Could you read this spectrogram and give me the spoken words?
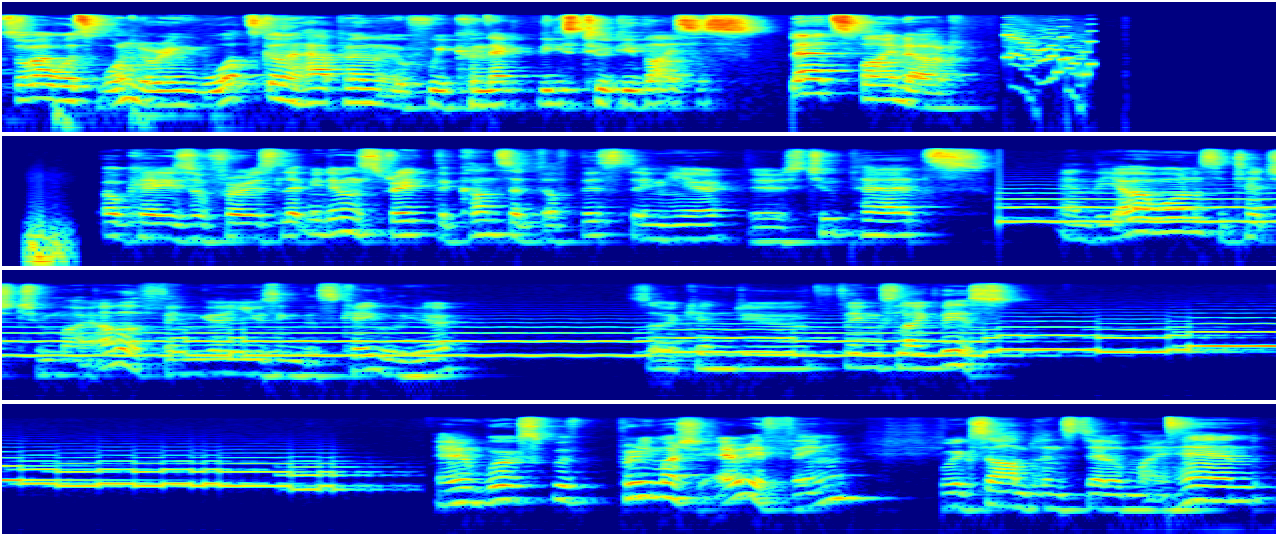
So I was wondering what's gonna happen if we connect these two devices. Let's find out. Okay, so first let me demonstrate the concept of this thing here. There's two pads and the other one is attached to my other finger using this cable here. So I can do things like this. And it works with pretty much everything. For example, instead of my hand,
